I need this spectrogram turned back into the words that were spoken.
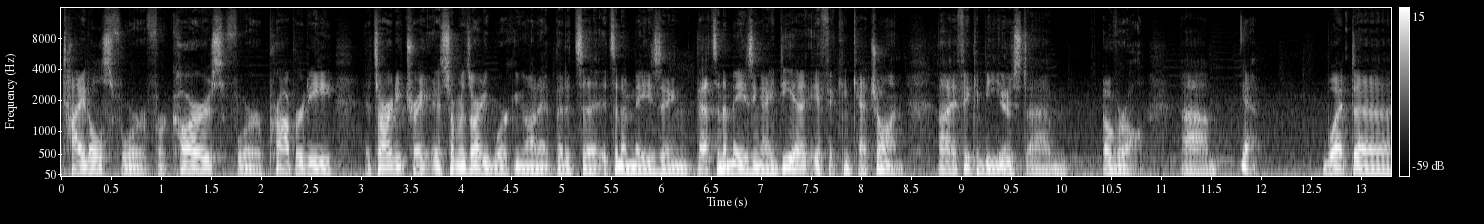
titles for for cars for property. It's already tra- someone's already working on it, but it's a it's an amazing that's an amazing idea if it can catch on, uh, if it can be yeah. used um, overall. Um, yeah. What uh,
